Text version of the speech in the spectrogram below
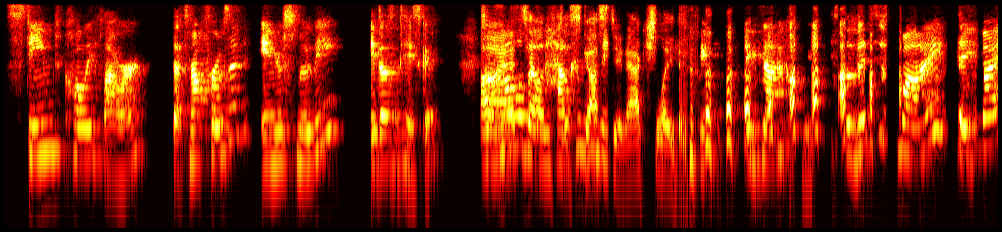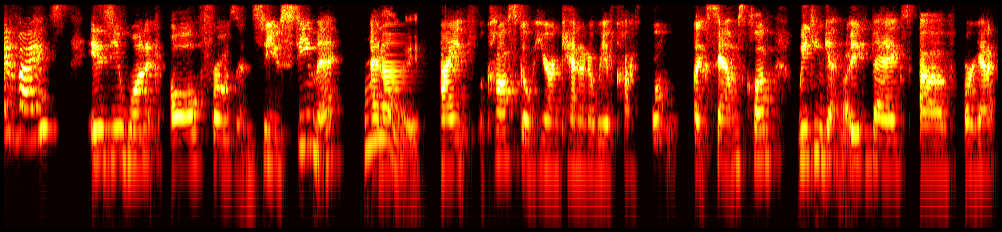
steamed cauliflower that's not frozen in your smoothie, it doesn't taste good. So uh, I'm all about how disgusting, make- actually. exactly. So this is why take my advice is you want it all frozen. So you steam it Really? And I Costco here in Canada, we have Costco, like Sam's Club. We can get right. big bags of organic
